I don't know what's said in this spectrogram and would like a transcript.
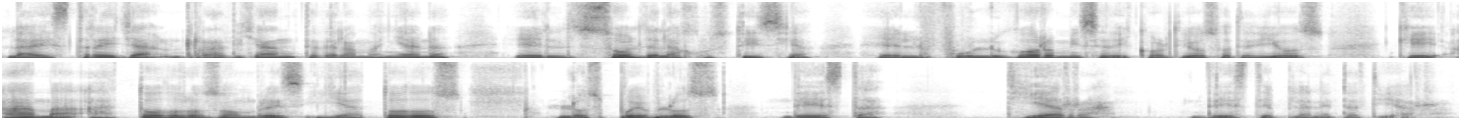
la estrella radiante de la mañana, el sol de la justicia, el fulgor misericordioso de Dios, que ama a todos los hombres y a todos los pueblos de esta tierra, de este planeta Tierra.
